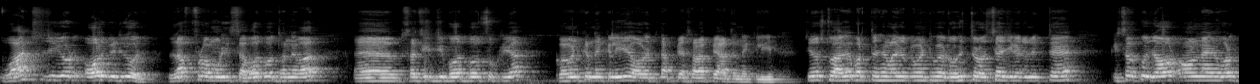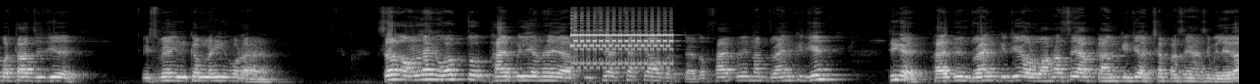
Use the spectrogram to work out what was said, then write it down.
watch your all videos love from Orissa बहुत बहुत धन्यवाद। सचित जी, बहुत बहुत शुक्रिया कमेंट करने के लिए और इतना सारा प्यार देने के लिए। चलिए दोस्तों, आगे बढ़ते हैं। हमारा जो कमेंट हुआ रोहित चौरसिया जी का जो लिखते हैं कि सर, कुछ और ऑनलाइन वर्क बता दीजिए। इसमें इनकम नहीं हो रहा है। सर ऑनलाइन वर्क तो फाइव बिलियन है यार। इससे अच्छा क्या हो सकता है? तो फाइव बिलियन आप ज्वाइन कीजिए। ठीक है? फाइव बिलियन ज्वाइन कीजिए और वहाँ से आप काम कीजिए। अच्छा पैसा यहाँ से मिलेगा।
